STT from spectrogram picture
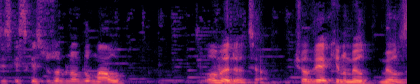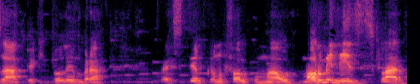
Esqueci o sobrenome do Mauro. Oh, meu Deus do céu. Deixa eu ver aqui no meu, meu zap aqui para eu lembrar. Faz tempo que eu não falo com o Mauro. Mauro Menezes, claro.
